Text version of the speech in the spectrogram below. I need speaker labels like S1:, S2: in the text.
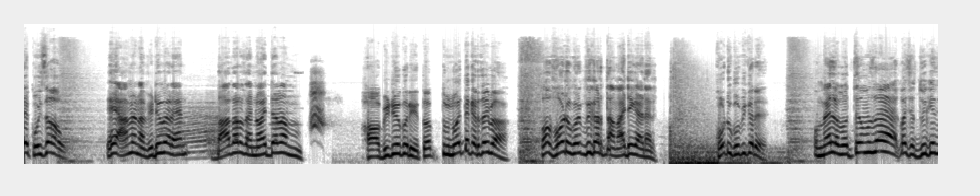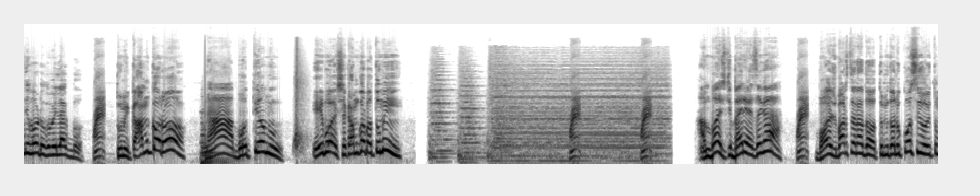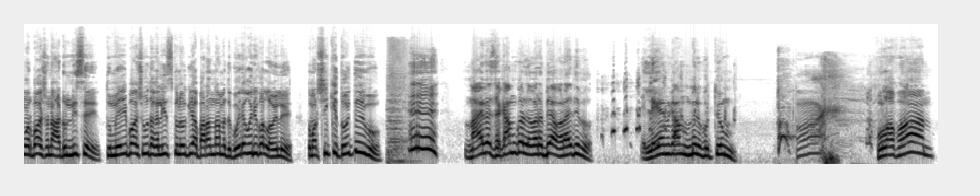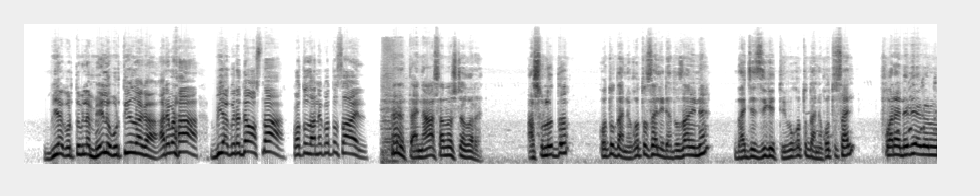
S1: এ কই যাও?
S2: এ আমি না ভিডিও করেন। বাজার যাই নয় দিলাম
S1: হ্যাঁ ভিডিও করি। তো তুমি নয় দেখে যাইবা?
S2: ও ফটো কপি করতাম আইডি কার্ডের।
S1: ফটো কপি করে?
S2: ও মেলে ভর্তি হমু যে কইছে দুই কেজি ফটো কপি লাগবো।
S1: তুমি কাম করো?
S2: না ভর্তি হমু।
S1: এই বয়সে কাম করবা তুমি?
S2: আমি বয়স কি বাইরে আছে গা?
S1: বয়স বাড়ছে না তো তুমি তো কষি হই তোমার বয়স না আডুন নিছে তুমি এই বয়সে উদা খালি স্কুলে গিয়া বারান্দার মধ্যে গইরা গইরি করলা হইলে তোমার শিক্ষিত হইতে হইব।
S2: মায়ে কইছে কাম করলে এবার বিয়া করাই দিব। লেগে আমি কাম মেলে ভর্তি হমু।
S1: পোলাফান বিয়া করতে বলে মেইলে ভর্তি হয়ে জায়গা আরে বেড়া বিয়া করে দেওয়াস না কত জানে কত চাইল।
S2: হ্যাঁ তাই না আশা নষ্ট করে। আসলে তো কত দানে কত চাইল এটা তো জানি না। ভাই যে জিগে তুই কত দানে কত চাইল? পরে নিয়ে দিয়ে করব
